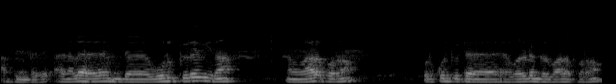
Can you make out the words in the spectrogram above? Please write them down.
அப்படின்றது. அதனால் இந்த ஒரு பிறவி தான் நம்ம வாழ போகிறோம் ஒரு குறிப்பிட்ட வருடங்கள் வாழ போகிறோம்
